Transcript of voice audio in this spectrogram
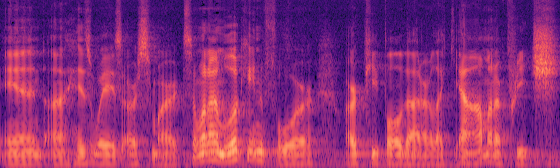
and uh, his ways are smart. So what I'm looking for are people that are like, yeah, I'm going to preach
